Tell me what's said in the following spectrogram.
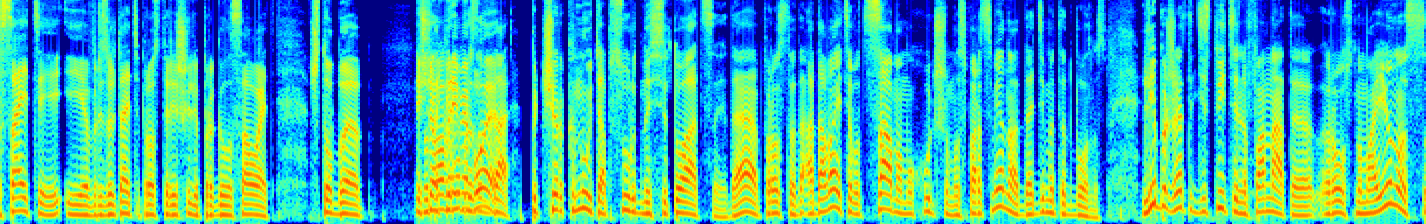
сайте и в результате просто решили проголосовать, чтобы еще ну, во время образом, боя? Да, подчеркнуть абсурдность ситуации, да, просто, а давайте вот самому худшему спортсмену отдадим этот бонус. Либо же это действительно фанаты Роуз Намаюнус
